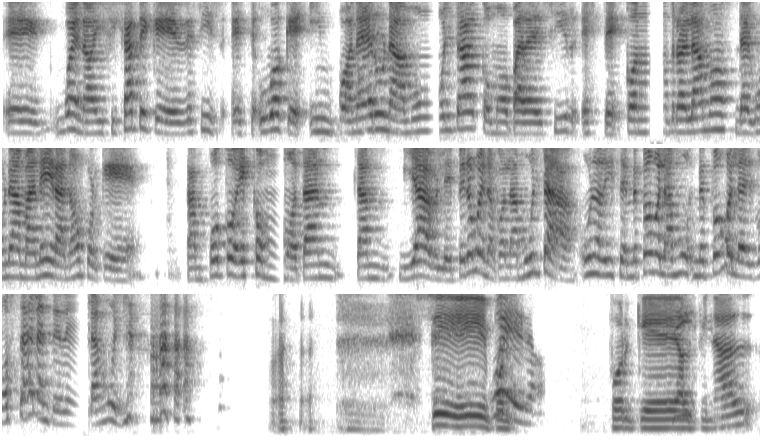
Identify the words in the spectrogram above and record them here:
Eh, bueno, y fíjate que decís, este, hubo que imponer una multa como para decir, este, controlamos de alguna manera, ¿no? Porque tampoco es como tan, tan viable. Pero bueno, con la multa uno dice, me pongo la me pongo la bozal antes de la multa. sí, bueno. porque al final,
